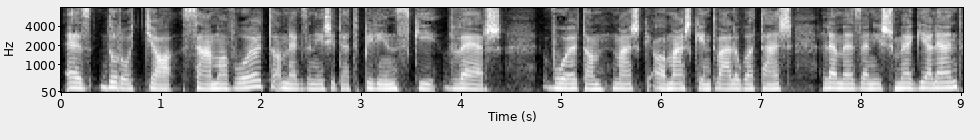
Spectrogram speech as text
Ez Dorottya száma volt, a megzenésített Pilinszki vers volt, a, más, a másként válogatás lemezen is megjelent.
